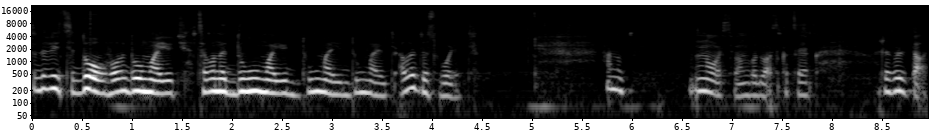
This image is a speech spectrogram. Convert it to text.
дивіться, довго думають. Це вони думають, думають, думають, але дозволять. А ну, ну ось вам, будь ласка, це як результат.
